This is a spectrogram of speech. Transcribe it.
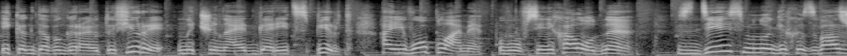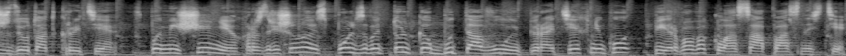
И когда выгорают эфиры, начинает гореть спирт, а его пламя вовсе не холодное. Здесь многих из вас ждет открытие. В помещениях разрешено использовать только бытовую пиротехнику первого класса опасности.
